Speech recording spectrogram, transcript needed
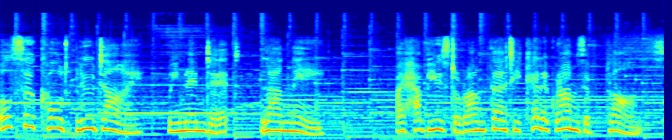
also called blue dye, we named it, Lan Ni. I have used around 30 kilograms of plants.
